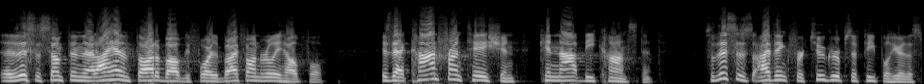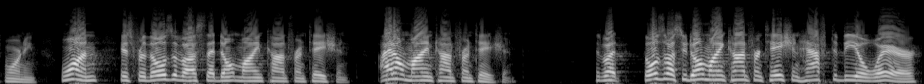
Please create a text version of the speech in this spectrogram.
uh, this is something that I hadn't thought about before, but I found really helpful, is that confrontation cannot be constant. So this is, I think, for two groups of people here this morning. One is for those of us that don't mind confrontation. I don't mind confrontation. But those of us who don't mind confrontation have to be aware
